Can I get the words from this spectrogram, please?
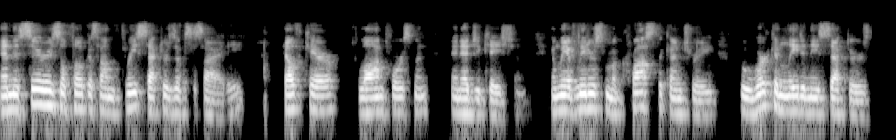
And this series will focus on three sectors of society healthcare, law enforcement, and education. And we have leaders from across the country who work and lead in these sectors,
